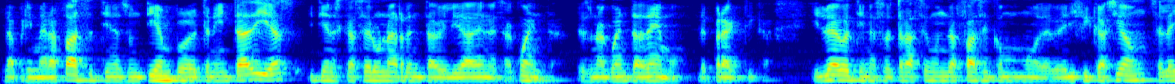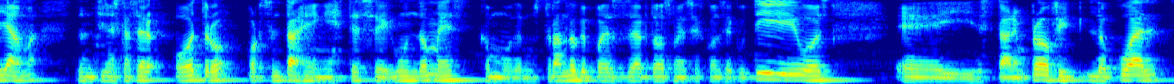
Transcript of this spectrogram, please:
La primera fase tienes un tiempo de 30 días y tienes que hacer una rentabilidad en esa cuenta. Es una cuenta demo, de práctica. Y luego tienes otra segunda fase como de verificación, se le llama, donde tienes que hacer otro porcentaje en este segundo mes, como demostrando que puedes hacer dos meses consecutivos eh, y estar en profit, lo cual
